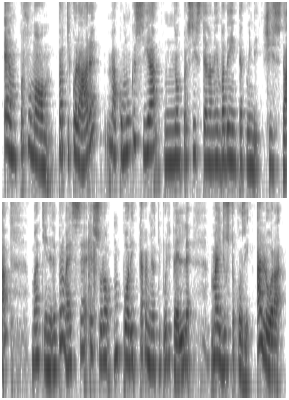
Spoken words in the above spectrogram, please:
È un profumo particolare, ma comunque sia non persiste, non è invadente, quindi ci sta, mantiene le promesse, è solo un po' ricca per il mio tipo di pelle, ma è giusto così. Allora,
